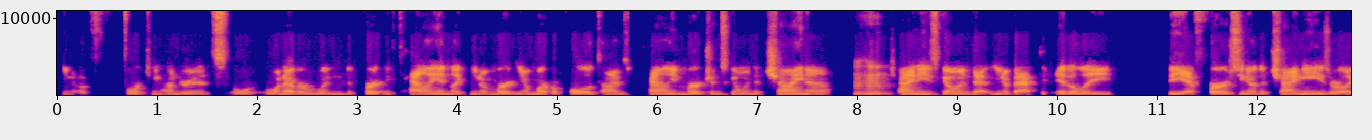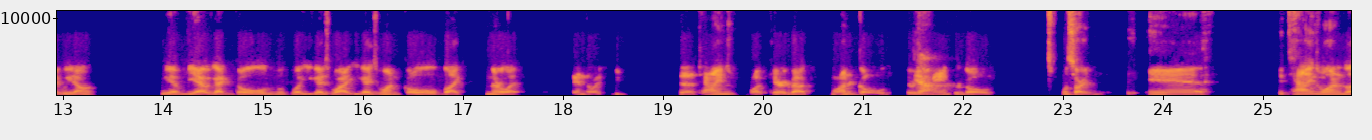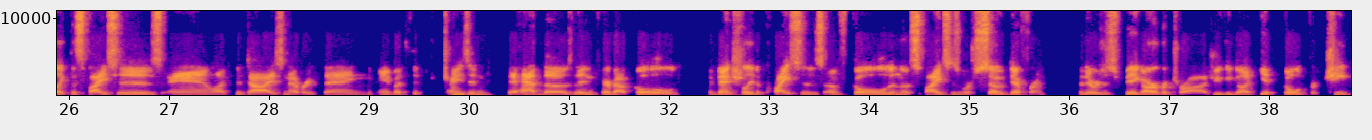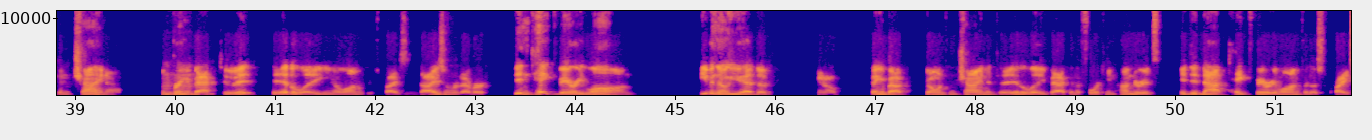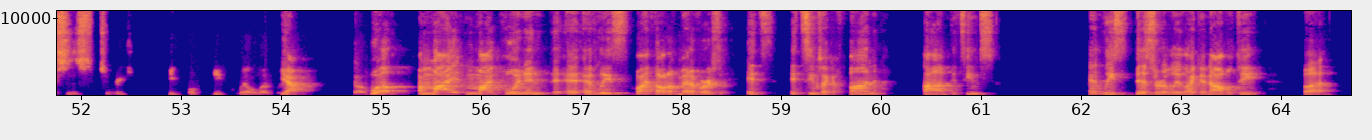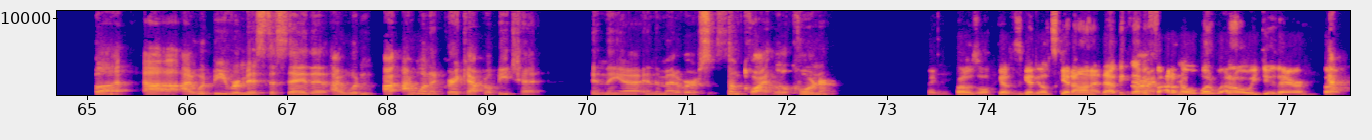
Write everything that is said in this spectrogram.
you know, 1400s or whenever, when the first Italian, like you know, Mer, you know Marco Polo times, Italian merchants going to China, Mm-hmm. Chinese going that you know back to Italy. The at first, you know, the Chinese were like, we don't, we have, yeah, we got gold. What you guys, why you guys want gold? Like, and they're like, and they're like, the Italians what cared about wanted gold. There was Yeah. demand for gold. Well, sorry, and the Italians wanted like the spices and like the dyes and everything, and but the Chinese didn't. They had those. They didn't care about gold. Eventually, the prices of gold and those spices were so different that there was this big arbitrage. You could like get gold for cheap in China and bring Mhm. it back to it to Italy, you know, along with your spices and dyes and whatever. Didn't take very long, even though you had to, you know, think about going from China to Italy back in the 1400s. It did not take very long for those prices to reach equal equilibrium. Yeah. So- Well, my my point in at least my thought of metaverse, it's it seems like a fun. Um, it seems at least this early like a novelty, but but uh, I would be remiss to say that I wouldn't. I, I want a Gray Capital Beachhead in the uh, in the metaverse, some quiet little corner. Make a proposal. Let's get let's get on it. That'd be, that'd be right. fun. I don't know what I don't know what we do there, but Yeah.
